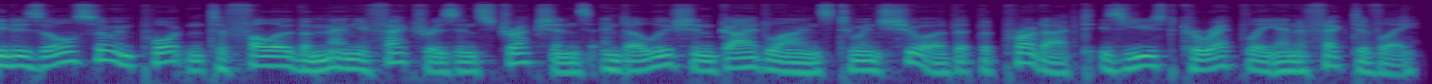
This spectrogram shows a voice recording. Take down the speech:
It is also important to follow the manufacturer's instructions and dilution guidelines to ensure that the product is used correctly and effectively.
